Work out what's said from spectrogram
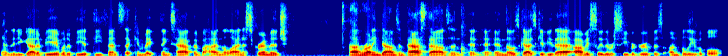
yep. and then you got to be able to be a defense that can make things happen behind the line of scrimmage on running downs and pass downs and and, and those guys give you that obviously the receiver group is unbelievable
